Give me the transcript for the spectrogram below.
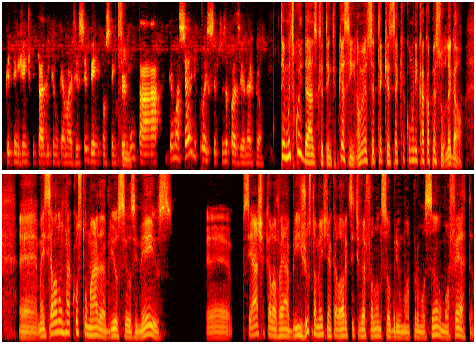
porque tem gente que está ali que não quer mais receber, então você tem que Sim. perguntar. Tem uma série de coisas que você precisa fazer, né, João? tem muitos cuidados que você tem que ter. Porque assim, ao menos você, tem, você quer comunicar com a pessoa, legal. É, mas se ela não está acostumada a abrir os seus e-mails, é, você acha que ela vai abrir justamente naquela hora que você estiver falando sobre uma promoção, uma oferta?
